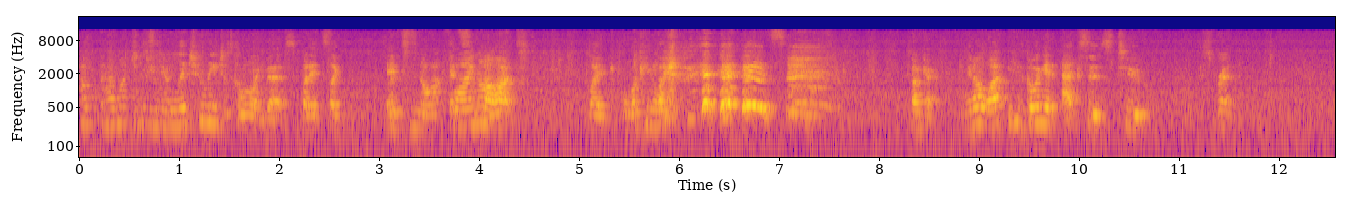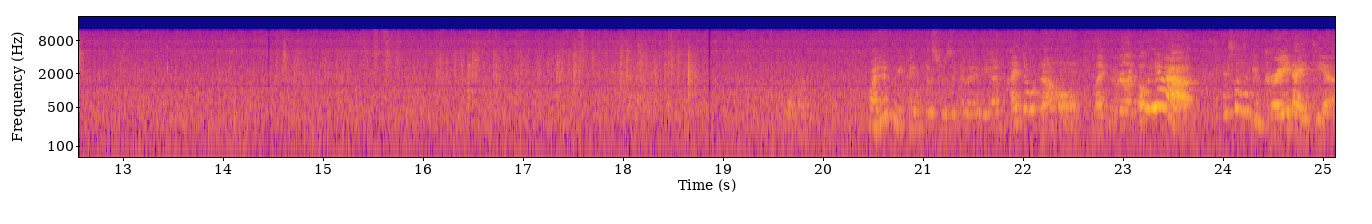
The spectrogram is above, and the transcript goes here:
How, how much is he It's doing? literally just going like this, but it's like it's, It's not it's flying not like looking like this. Okay. You know what? He's going in X's too. Spread. Why did we think this was a good idea? I don't know. Like we were like, oh yeah, this sounds like a great idea.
